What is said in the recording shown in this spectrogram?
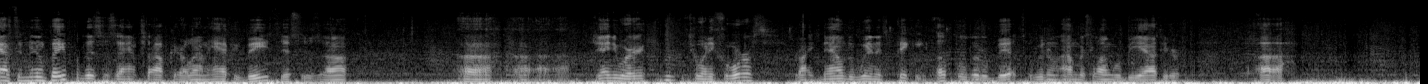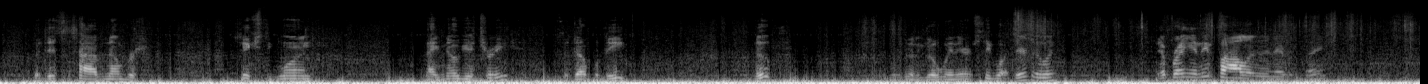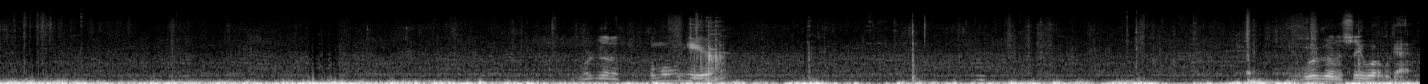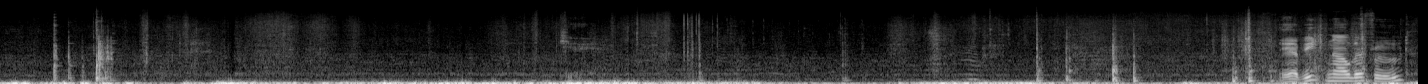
afternoon, people. This is Am South Carolina Happy Bees. This is uh, uh, uh, uh, January 24th. Right now, the wind is picking up a little bit, so we don't know how much longer we'll be out here. Uh, but this is hive number 61 Magnolia Tree. It's a double deep. Nope. We're going to go in there and see what they're doing. They're bringing in pollen and everything. We're going to come over here. And we're going to see what we got. Okay. They have eaten all their food.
